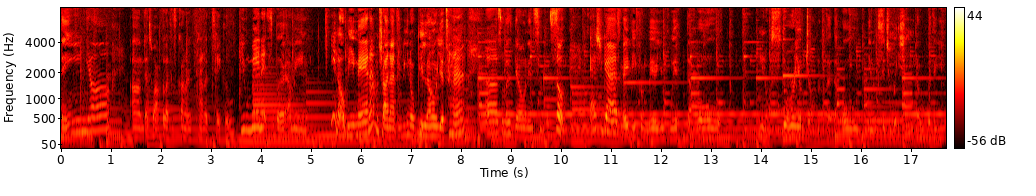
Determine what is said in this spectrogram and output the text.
thing, y'all. Um, that's why I feel like it's gonna kind of take a few minutes, but I mean, you know, be man, I'm trying not to, you know, be long your time. Uh, so let's get on into it. So, as you guys may be familiar with the whole, you know, story of Jonah, the whole, you know, situation, you know, whether you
